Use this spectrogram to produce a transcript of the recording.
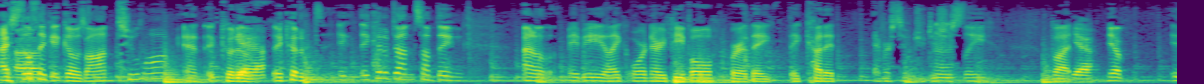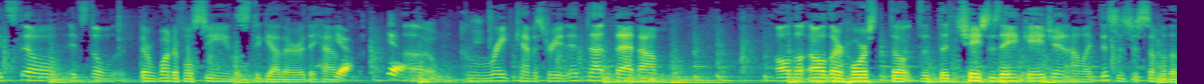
I still think it goes on too long, and it could have Yeah. it could have they could have done something. I don't know, maybe like ordinary people, where they they cut it ever so judiciously. But Mm. Yeah. yep, it's still it's still they're wonderful scenes together. They have Yeah. Yeah. uh, great chemistry, and that that um all the all their horse the, the the chases they engage in. I'm like, this is just some of the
